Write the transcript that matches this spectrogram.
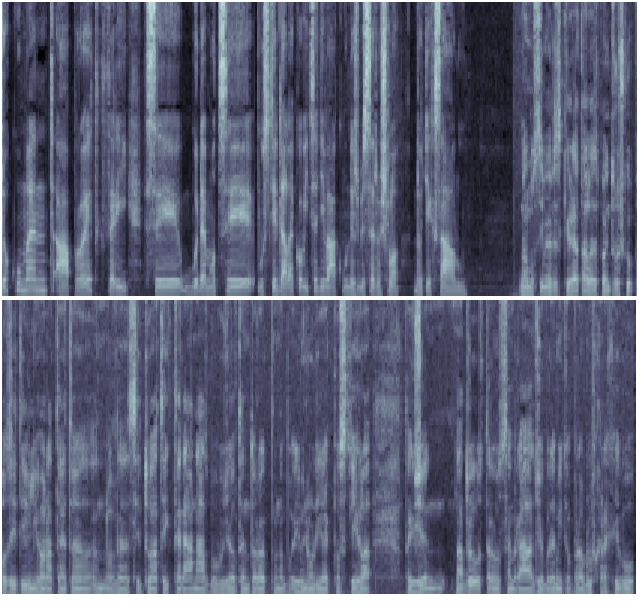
dokument a projekt, který si bude moci pustit daleko více diváků, než by se došlo do těch sálů. No musíme vždycky hledat alespoň trošku pozitivního na této situaci, která nás bohužel tento rok nebo i minulý rok postihla. Takže na druhou stranu jsem rád, že bude mít opravdu v archivu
